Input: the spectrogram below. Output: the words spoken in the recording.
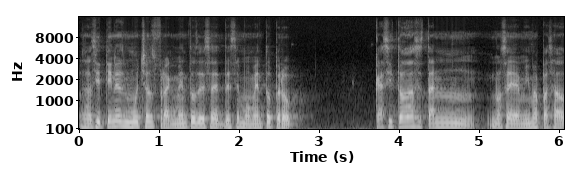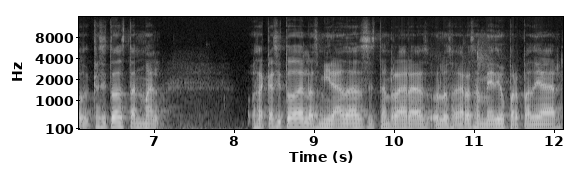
o sea, sí tienes muchos fragmentos de ese, de ese momento, pero casi todas están, no sé, a mí me ha pasado, casi todas están mal. O sea, casi todas las miradas están raras, o los agarras a medio parpadear,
